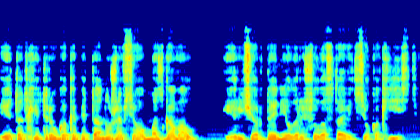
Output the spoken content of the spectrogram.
Этот хитрюга-капитан уже все обмозговал, и Ричард Дэниел решил оставить все как есть.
